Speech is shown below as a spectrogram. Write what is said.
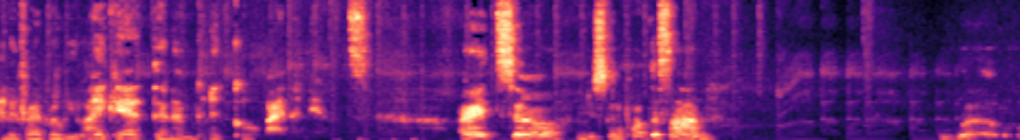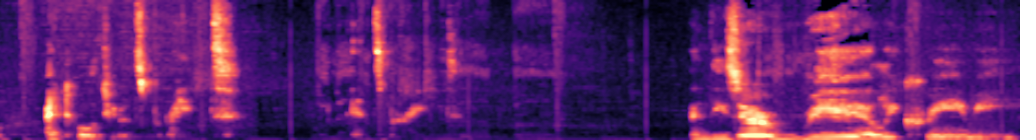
And if I really like it, then I'm gonna go buy the nudes. Alright, so I'm just gonna pop this on. Whoa, I told you it's bright. It's bright. And these are really creamy.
